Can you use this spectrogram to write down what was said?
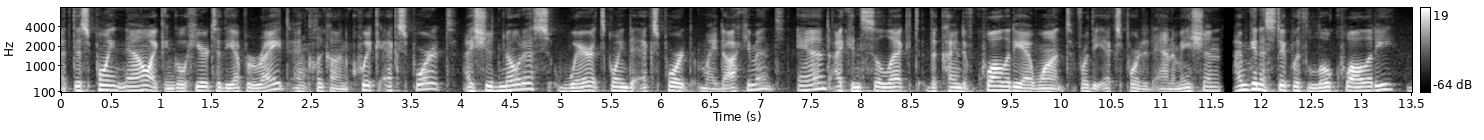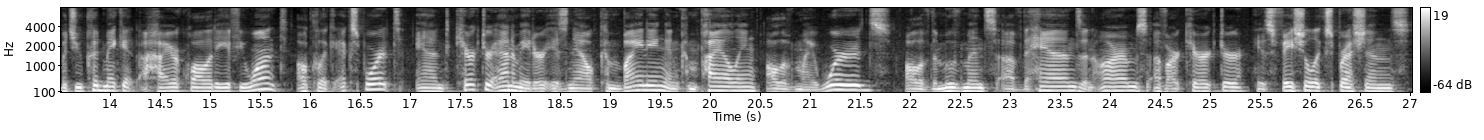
at this point now I can go here to the upper right and click on Quick Export. I should notice where it's going to export my document and I can select the kind of quality I want for the exported animation. I'm going to stick with low quality, but you could make it a higher quality if you want. I'll click Export and Character Animator is now combining and compiling all of my words, all of the movements of the hands and arms of our character, his facial expressions,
